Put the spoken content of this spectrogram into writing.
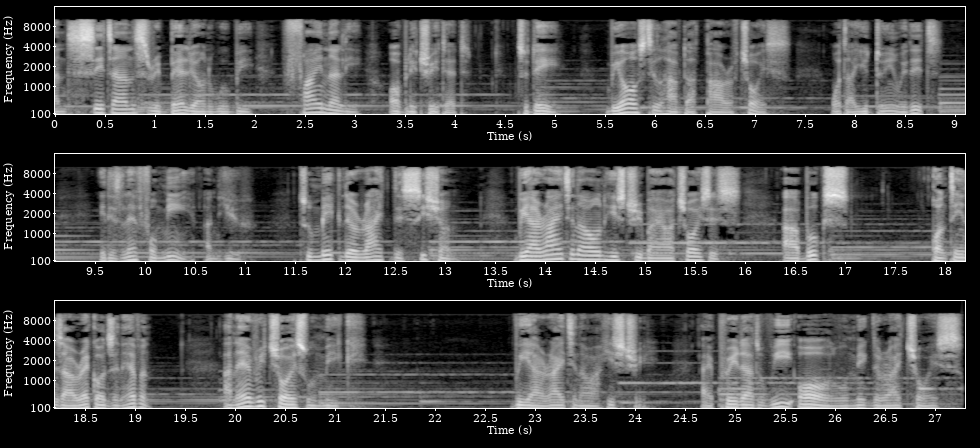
and Satan's rebellion will be finally obliterated. Today, we all still have that power of choice. What are you doing with it? It is left for me and you to make the right decision. We are writing our own history by our choices. Our books contains our records in heaven, and every choice we make, we are writing our history. I pray that we all will make the right choice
